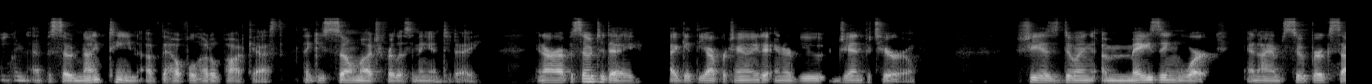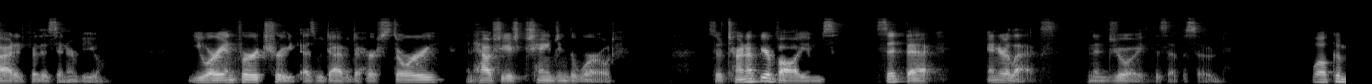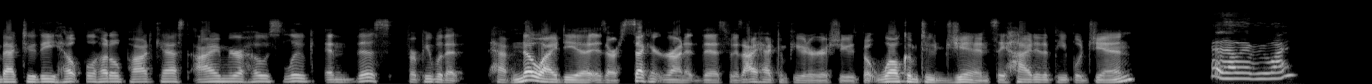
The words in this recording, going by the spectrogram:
Welcome to episode 19 of the Helpful Huddle podcast. Thank you so much for listening in today. In our episode today, I get the opportunity to interview Jen Piturro. She is doing amazing work, and I am super excited for this interview. You are in for a treat as we dive into her story and how she is changing the world. So turn up your volumes, sit back, and relax, and enjoy this episode. Welcome back to the Helpful Huddle podcast. I'm your host, Luke, and this, for people that have no idea, is our second run at this because I had computer issues. But welcome to Jen. Say hi to the people, Jen. Hello, everyone.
